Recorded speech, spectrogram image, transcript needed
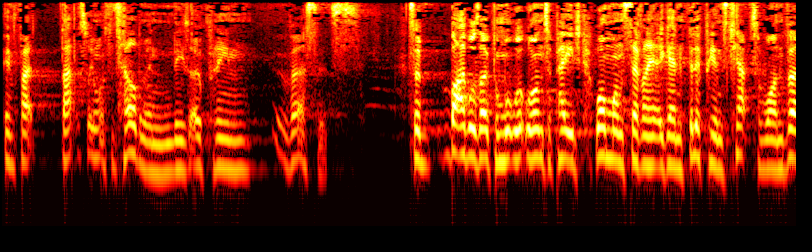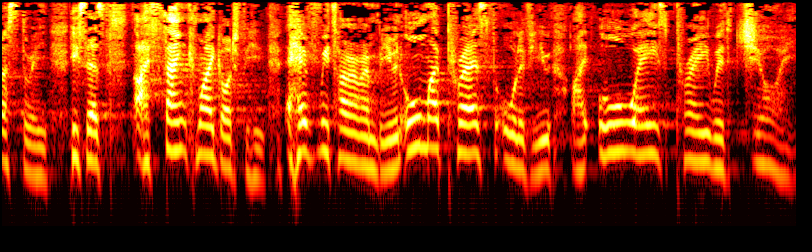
In fact, that's what he wants to tell them in these opening verses. So Bible's open, we're on to page 1178 again, Philippians chapter 1 verse 3. He says, I thank my God for you. Every time I remember you, in all my prayers for all of you, I always pray with joy.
